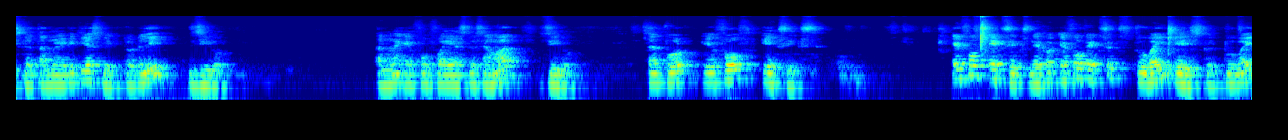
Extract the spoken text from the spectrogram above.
square তার মানে এটা কি আসবে? টোটালি জিরো তার মানে এফ অফ ওয়াই আসতেছে আমার জিরো তারপর f of x x f of x x দেখো f of x x two by a square two by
